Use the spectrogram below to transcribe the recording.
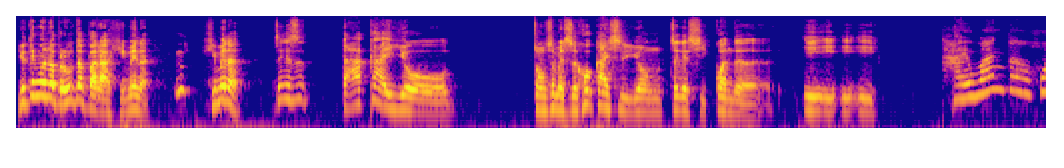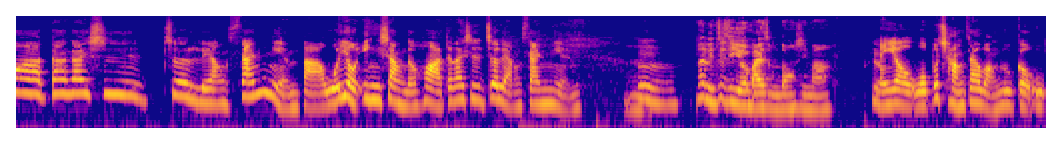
Yo tengo una pregunta para Jimena. Jimena, 这个是大概有从什么时候开始用这个习惯的？一一一一，台湾的话，大概是这两三年吧。我有印象的话，大概是这两三年。嗯，那你自己有买什么东西吗？没有，我不常在网络购物，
